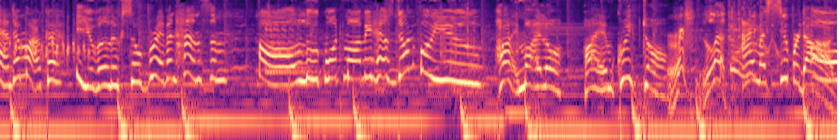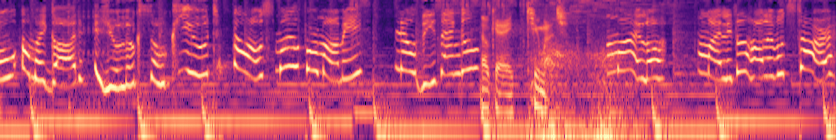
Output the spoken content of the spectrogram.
and a marker. You will look so brave and handsome. Oh, look what mommy has done for you. Hi, Milo. I am Krypto. Look, I'm a super dog. Oh, oh my god. You look so cute. Oh, smile for mommy. Now this angle. Okay, too much. Milo, my little Hollywood star.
